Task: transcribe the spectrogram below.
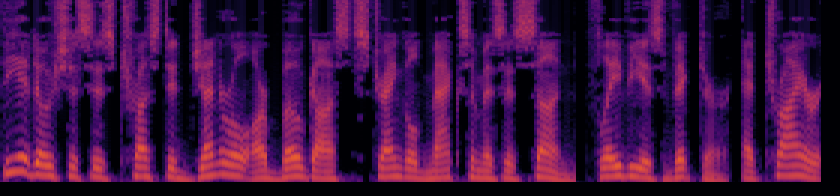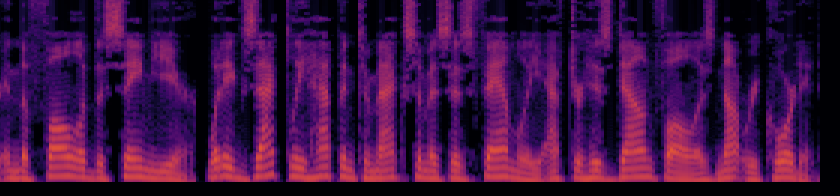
Theodosius's trusted general Arbogast strangled Maximus's son, Flavius Victor, at Trier in the fall of the same year. What exactly happened to Maximus's family after his downfall is not recorded.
